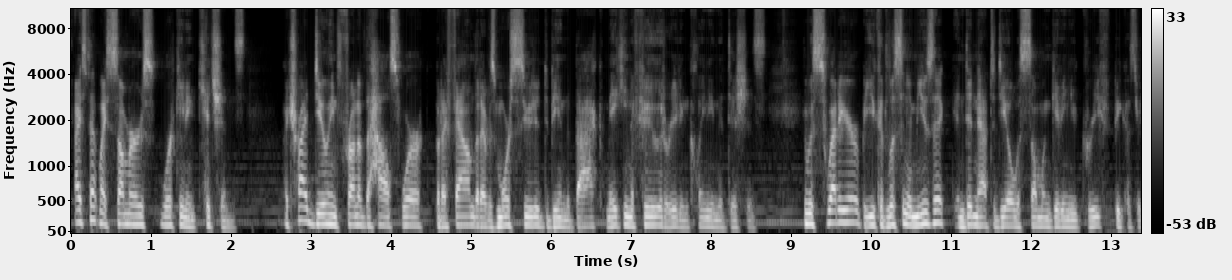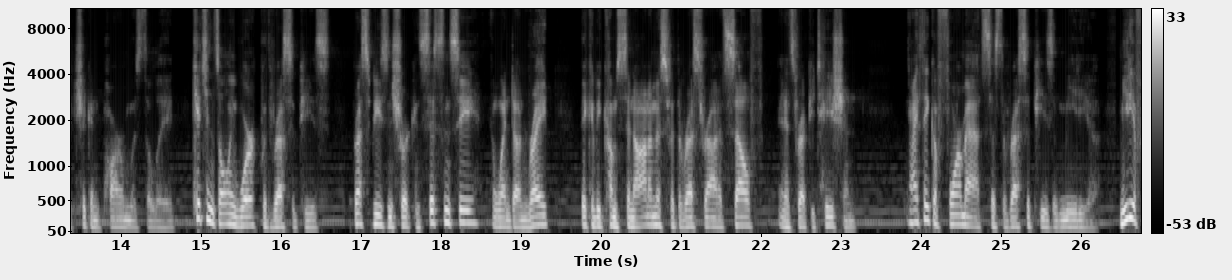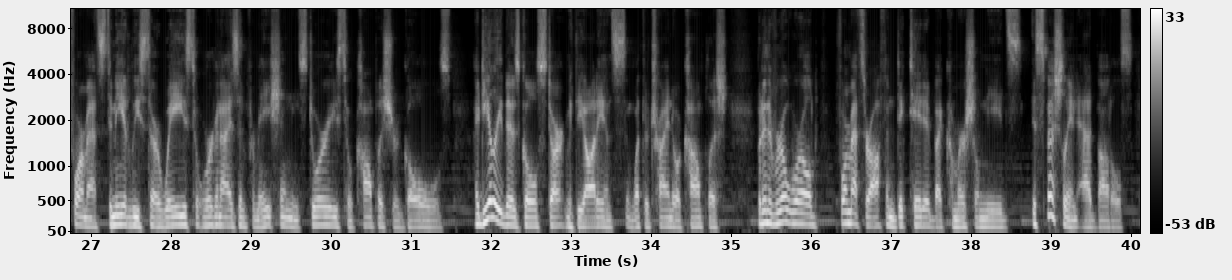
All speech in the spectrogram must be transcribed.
I spent my summers working in kitchens. I tried doing front of the house work, but I found that I was more suited to be in the back making the food or even cleaning the dishes. It was sweatier, but you could listen to music and didn't have to deal with someone giving you grief because their chicken parm was delayed. Kitchens only work with recipes. Recipes ensure consistency, and when done right, they can become synonymous with the restaurant itself and its reputation. I think of formats as the recipes of media. Media formats, to me at least, are ways to organize information and stories to accomplish your goals. Ideally, those goals start with the audience and what they're trying to accomplish. But in the real world, formats are often dictated by commercial needs, especially in ad models.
